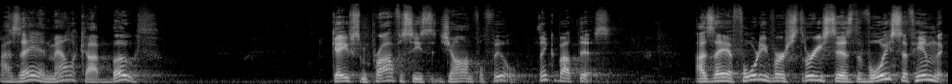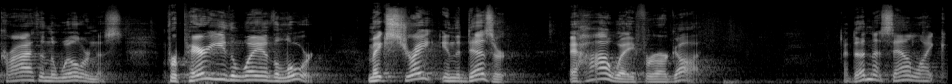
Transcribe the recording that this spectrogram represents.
Isaiah and Malachi both gave some prophecies that John fulfilled. Think about this. Isaiah 40, verse 3 says, The voice of him that crieth in the wilderness, Prepare ye the way of the Lord, make straight in the desert a highway for our God. Now, doesn't that sound like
